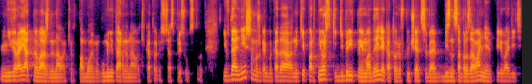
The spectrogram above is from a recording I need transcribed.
невероятно важные навыки, по-моему, гуманитарные навыки, которые сейчас присутствуют. И в дальнейшем уже как бы, когда на какие партнерские гибридные модели, которые включают в себя бизнес-образование, переводить.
